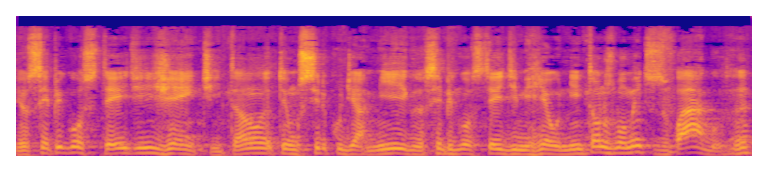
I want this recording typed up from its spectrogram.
eu sempre gostei de gente, então eu tenho um círculo de amigos, eu sempre gostei de me reunir. Então, nos momentos vagos, né?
